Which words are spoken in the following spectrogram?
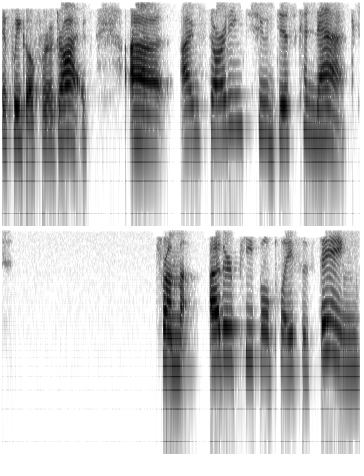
if we go for a drive. Uh, I'm starting to disconnect from other people, places, things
